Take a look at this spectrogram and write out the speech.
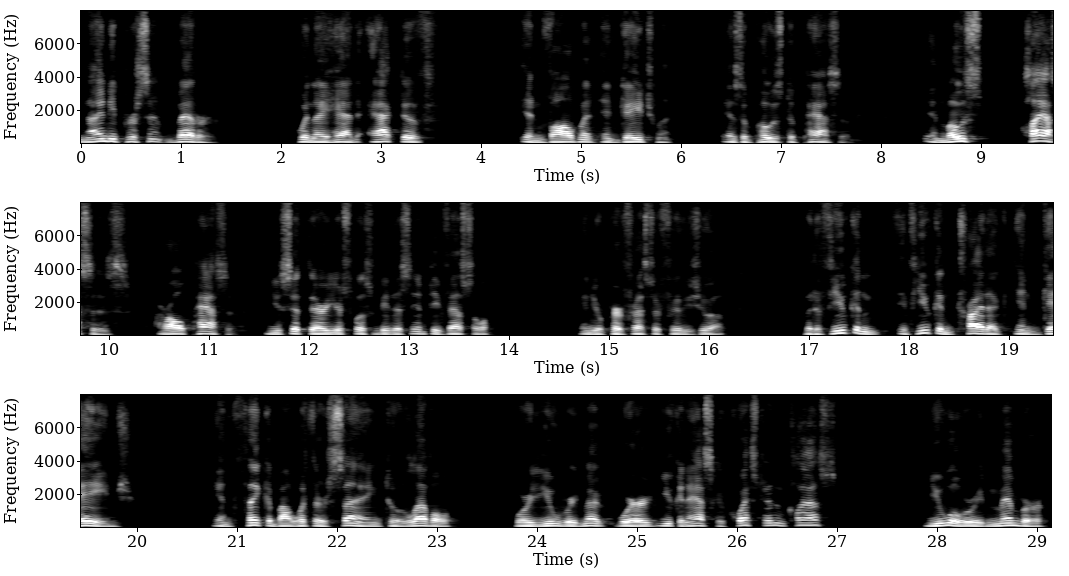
90% better when they had active involvement, engagement, as opposed to passive. And most classes are all passive. You sit there, you're supposed to be this empty vessel, and your professor fills you up. But if you can, if you can try to engage and think about what they're saying to a level where you remember, where you can ask a question in class, you will remember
